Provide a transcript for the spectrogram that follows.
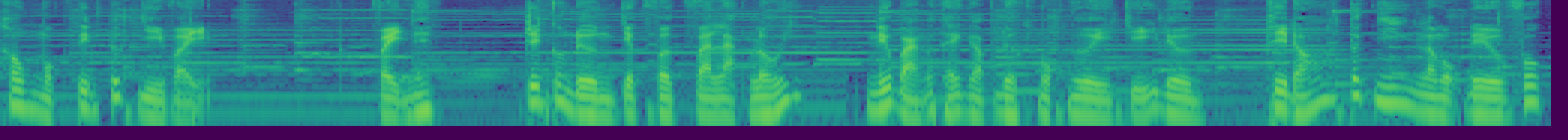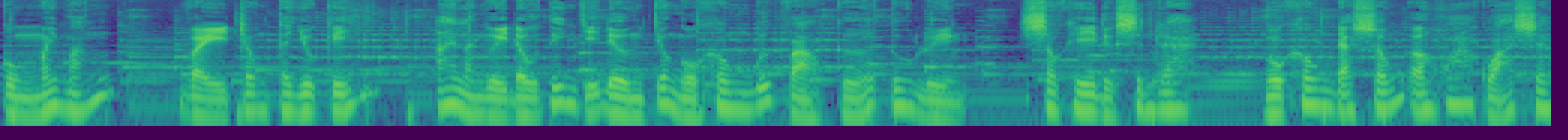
không một tin tức gì vậy. Vậy nên, trên con đường chật vật và lạc lối, nếu bạn có thể gặp được một người chỉ đường, thì đó tất nhiên là một điều vô cùng may mắn. Vậy trong tây du ký ai là người đầu tiên chỉ đường cho ngộ không bước vào cửa tu luyện? Sau khi được sinh ra, ngộ không đã sống ở hoa quả sơn,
